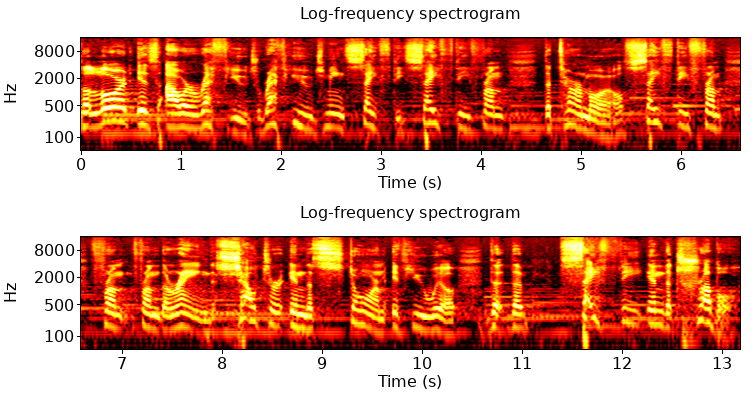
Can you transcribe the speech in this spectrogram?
The Lord is our refuge. Refuge means safety, safety from the turmoil, safety from, from, from the rain, the shelter in the storm, if you will, the, the safety in the trouble.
